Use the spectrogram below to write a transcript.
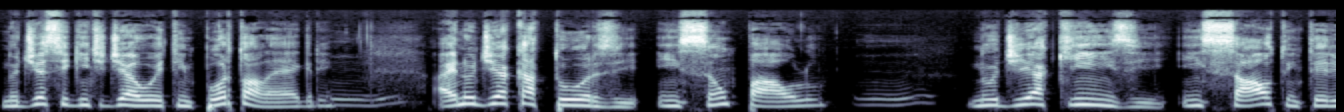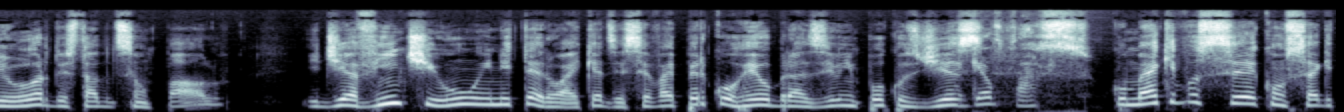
No dia seguinte, dia 8, em Porto Alegre. Uhum. Aí no dia 14, em São Paulo. Uhum. No dia 15, em Salto, interior do estado de São Paulo. E dia 21 em Niterói. Quer dizer, você vai percorrer o Brasil em poucos dias. que eu faço. Como é que você consegue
